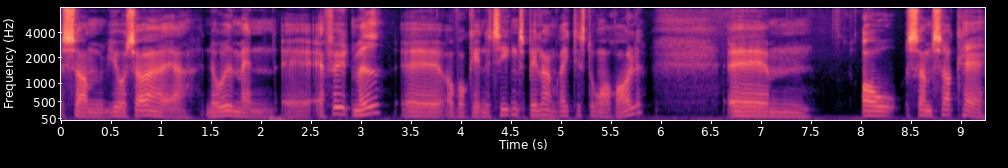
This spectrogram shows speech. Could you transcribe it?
som jo så er noget, man øh, er født med, øh, og hvor genetikken spiller en rigtig stor rolle. Øhm, og som så kan,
